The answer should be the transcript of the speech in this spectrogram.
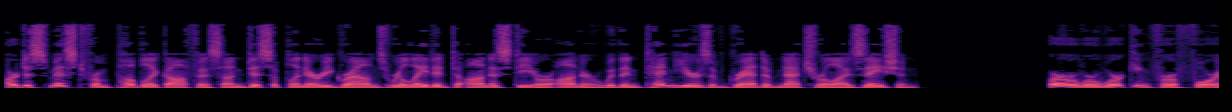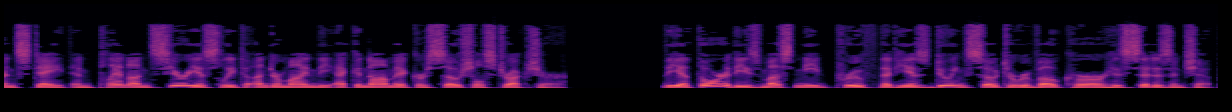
are dismissed from public office on disciplinary grounds related to honesty or honor within 10 years of grant of naturalization or were working for a foreign state and plan on seriously to undermine the economic or social structure. The authorities must need proof that he is doing so to revoke her or his citizenship.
